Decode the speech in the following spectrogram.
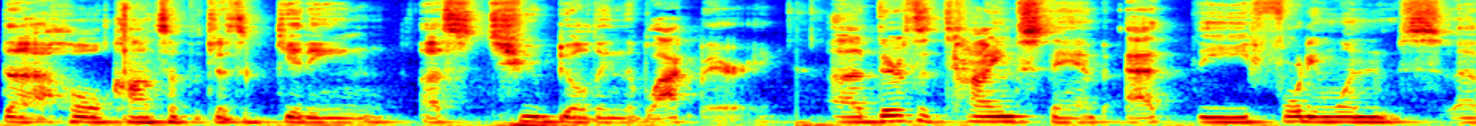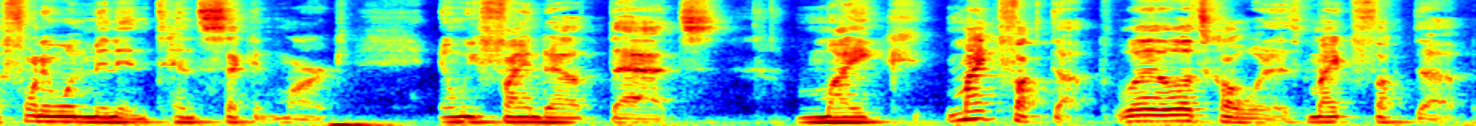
the whole concept of just getting us to building the blackberry uh, there's a timestamp at the 41 uh, 41 minute and 10 second mark and we find out that mike mike fucked up well let's call it what it is mike fucked up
